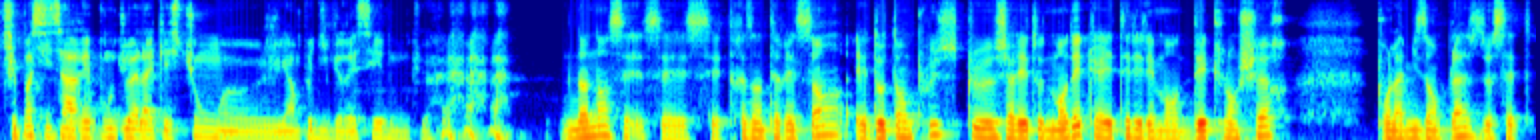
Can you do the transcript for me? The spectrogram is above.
Je ne sais pas si ça a répondu à la question, j'ai un peu digressé. donc. non, non, c'est très intéressant. Et d'autant plus que j'allais te demander quel a été l'élément déclencheur pour la mise en place de cette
